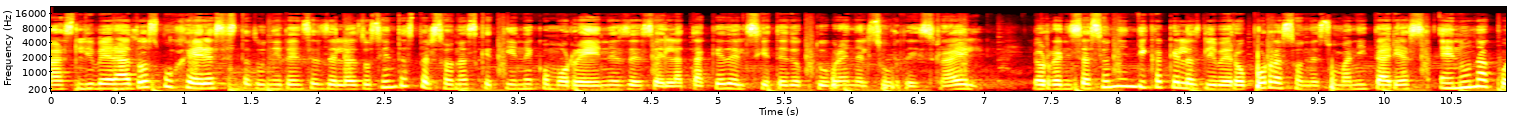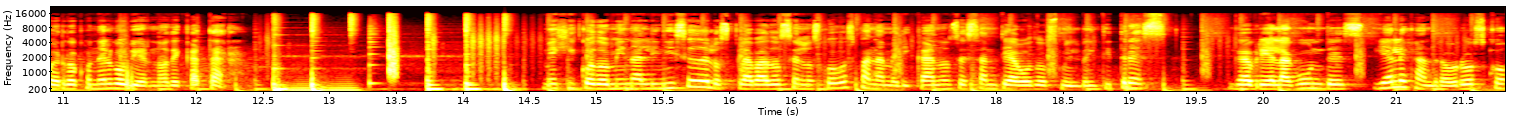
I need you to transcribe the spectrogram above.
Hamas libera a dos mujeres estadounidenses de las 200 personas que tiene como rehenes desde el ataque del 7 de octubre en el sur de Israel. La organización indica que las liberó por razones humanitarias en un acuerdo con el gobierno de Qatar. México domina al inicio de los clavados en los Juegos Panamericanos de Santiago 2023. Gabriela Gúndez y Alejandra Orozco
